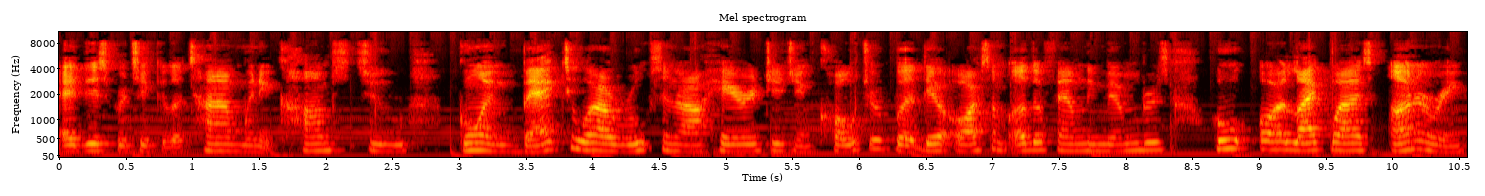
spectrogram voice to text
at this particular time when it comes to going back to our roots and our heritage and culture. But there are some other family members who are likewise honoring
